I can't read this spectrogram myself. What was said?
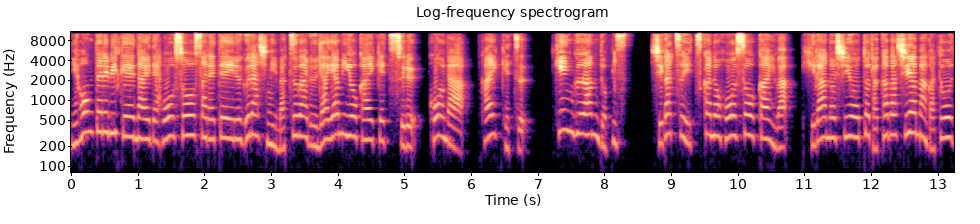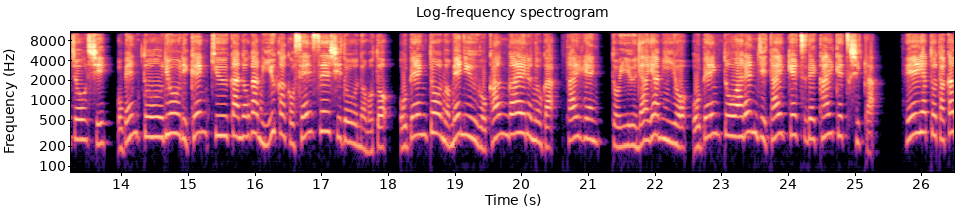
日本テレビ系内で放送されている暮らしにまつわる悩みを解決するコーナー、解決。キングピス。4月5日の放送会は、平野紫耀と高橋山が登場し、お弁当料理研究家の上ゆか子先生指導のもと、お弁当のメニューを考えるのが大変という悩みをお弁当アレンジ対決で解決した。平野と高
